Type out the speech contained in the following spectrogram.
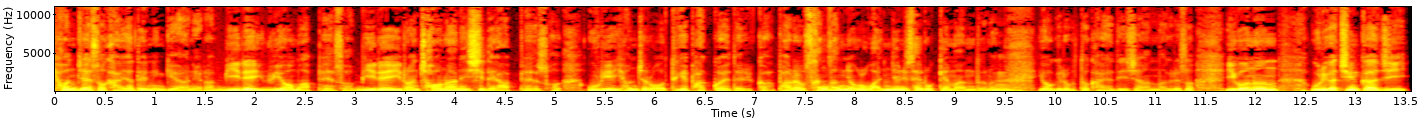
현재에서 가야 되는 게 아니라 미래 위험 앞에서 미래 이런 전환의 시대 앞에서 우리의 현재를 어떻게 바꿔야 될까. 바로 상상력을 완전히 새롭게 만드는 음. 여기로부터 가야 되지 않나. 그래서 이거는 우리가 지금까지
